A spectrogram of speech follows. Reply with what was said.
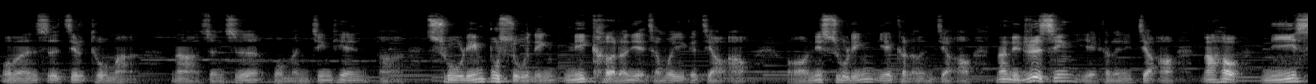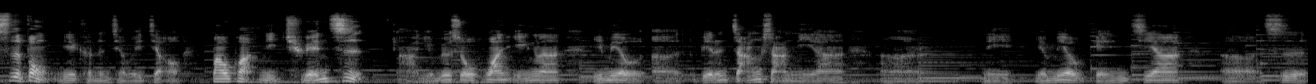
我们是基督徒嘛，那甚至我们今天啊，属灵不属灵，你可能也成为一个骄傲哦，你属灵也可能很骄傲，那你日新也可能骄傲，然后你侍奉也可能成为骄傲。包括你全智啊，有没有受欢迎啦？有没有呃别人奖赏你啊？呃，你有没有给人家呃是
